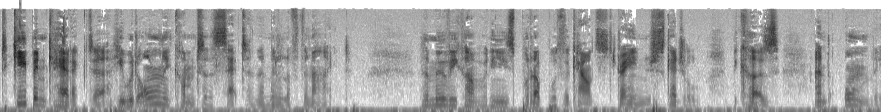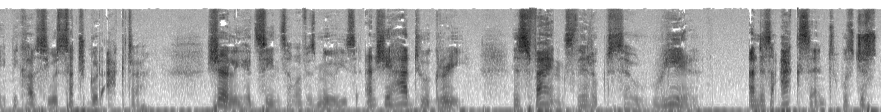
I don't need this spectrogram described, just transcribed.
To keep in character, he would only come to the set in the middle of the night. The movie companies put up with the Count's strange schedule because, and only because, he was such a good actor. Shirley had seen some of his movies, and she had to agree. His fangs, they looked so real, and his accent was just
